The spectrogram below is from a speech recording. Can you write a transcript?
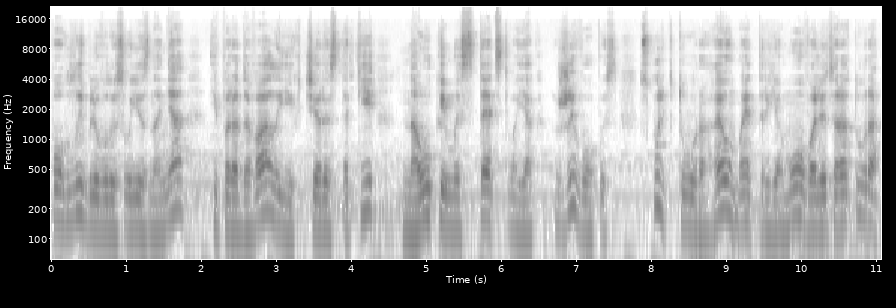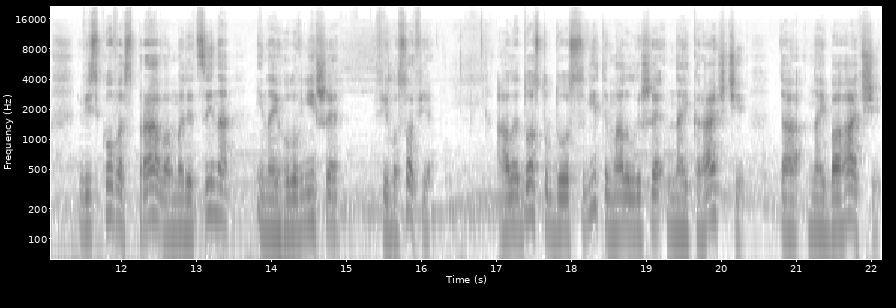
поглиблювали свої знання і передавали їх через такі науки мистецтва, як живопис, скульптура, геометрія, мова, література, військова справа, медицина і найголовніше філософія. Але доступ до освіти мали лише найкращі та найбагатші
